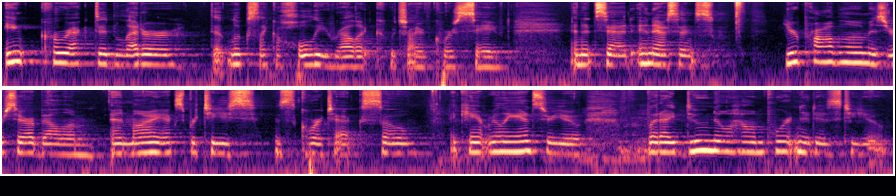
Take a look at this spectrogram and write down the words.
ink corrected letter that looks like a holy relic, which I, of course, saved. And it said, in essence, your problem is your cerebellum, and my expertise is the cortex, so I can't really answer you, but I do know how important it is to you.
